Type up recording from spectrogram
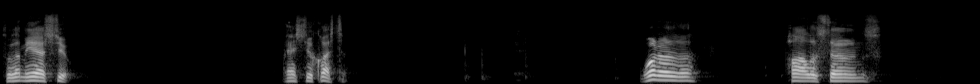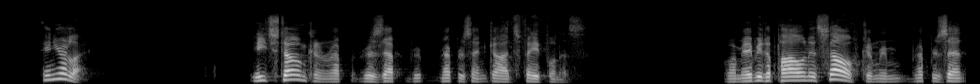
So let me ask you. Ask you a question. What are the pile of stones in your life? Each stone can rep- represent God's faithfulness. Or maybe the pile in itself can re- represent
